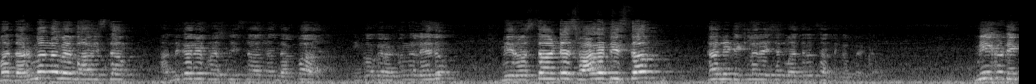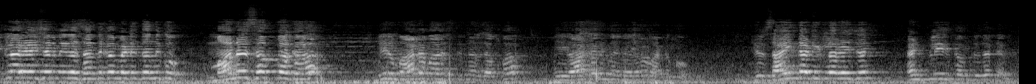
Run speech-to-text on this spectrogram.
మా ధర్మంగా మేము భావిస్తాం. అందుకనే ప్రశ్నిస్తా అన్నాం తప్ప ఇంకొక రకంగా లేదు. మీరు వస్తా అంటే స్వాగతిస్తాం. కానీ డిక్లరేషన్ మాత్రం సంతకం పెట్టాం. మీకు డిక్లరేషన్ మీద సంతకం పెట్టేందుకు మనసొప్పగా మీరు మాట మారుస్తున్నారు తప్ప మీ రాకని మేము ఎవరో అడ్డుకో you sign the declaration and please come to the temple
